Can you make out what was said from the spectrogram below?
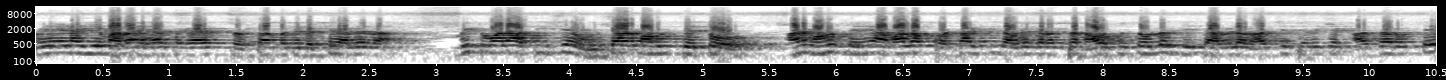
वेळ नाहीये मला ह्या सगळ्या संस्थांमध्ये लक्ष घालायला. मी तुम्हाला अतिशय हुशार माणूस देतो आणि म्हणून त्याने आम्हाला प्रकाशजी जावडेकरांचं नाव सुचवलं जे त्यावेळेला राज्यसभेचे खासदार होते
